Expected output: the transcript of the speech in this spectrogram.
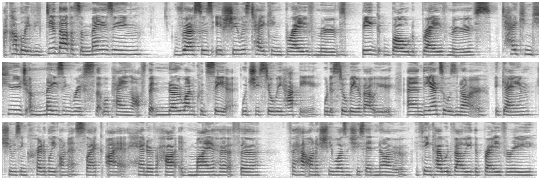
I can't believe you did that. That's amazing. Versus if she was taking brave moves, big, bold, brave moves, taking huge, amazing risks that were paying off, but no one could see it. Would she still be happy? Would it still be a value? And the answer was no. Again, she was incredibly honest. Like, I hand over heart admire her for for how honest she was and she said no. I think I would value the bravery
